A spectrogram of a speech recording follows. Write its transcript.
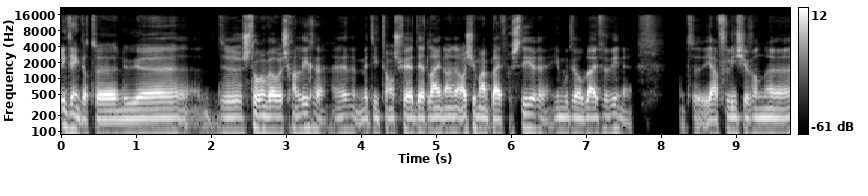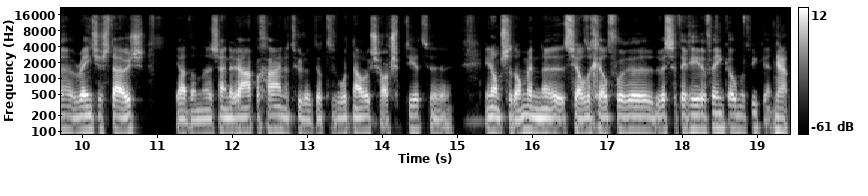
Ik denk dat uh, nu uh, de storm wel eens gaan liggen. Hè, met die transfer deadline. Als je maar blijft presteren. Je moet wel blijven winnen. Want uh, ja, verlies je van Rangers thuis ja, dan uh, zijn de rapen gaar natuurlijk. Dat wordt nauwelijks geaccepteerd uh, in Amsterdam. En uh, hetzelfde geldt voor de wedstrijd tegen Herenveen komend weekend. Ja,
